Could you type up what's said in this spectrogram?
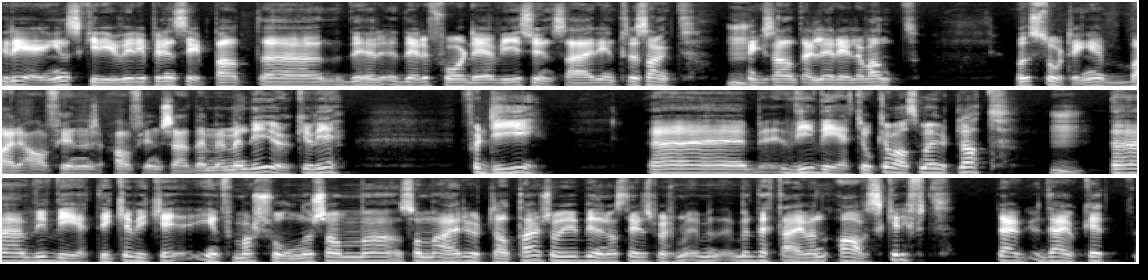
regjeringen skriver i prinsippet at uh, dere, dere får det vi syns er interessant, sant? eller relevant. Og Stortinget bare avfinner, avfinner seg det. Men, men det gjør ikke vi. Fordi uh, vi vet jo ikke hva som er utelatt. Eh, vi vet ikke hvilke informasjoner som, eh, som er utelatt her, så vi begynner å stille spørsmål. Men, men dette er jo en avskrift. Det er, det er jo ikke et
